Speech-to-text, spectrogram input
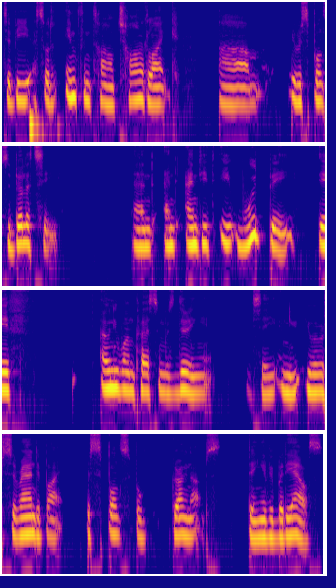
to be a sort of infantile, childlike um, irresponsibility, and and and it it would be if only one person was doing it. You see, and you, you were surrounded by responsible grown-ups, being everybody else.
